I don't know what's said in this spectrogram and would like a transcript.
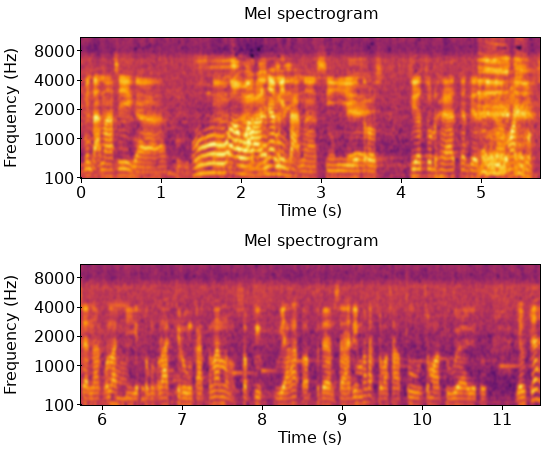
minta nasi kan Oh, Kan. awalnya berarti. minta nasi Oke. terus dia curhat kan dia cerita mas jan aku lagi rung, lagi rungkat tenan sepi banget orderan sehari masa cuma satu cuma dua gitu ya udah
